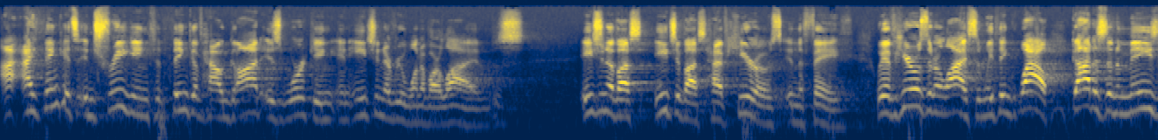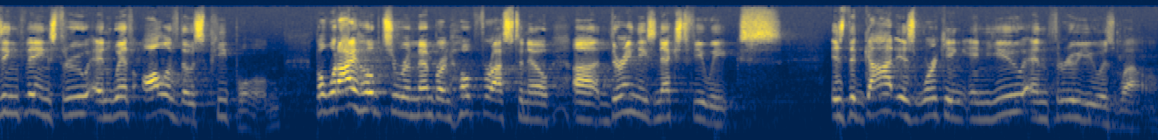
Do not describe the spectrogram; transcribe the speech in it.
I, I think it's intriguing to think of how God is working in each and every one of our lives. Each of us, each of us have heroes in the faith. We have heroes in our lives, and we think, wow, God has done amazing things through and with all of those people. But what I hope to remember and hope for us to know uh, during these next few weeks is that God is working in you and through you as well.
